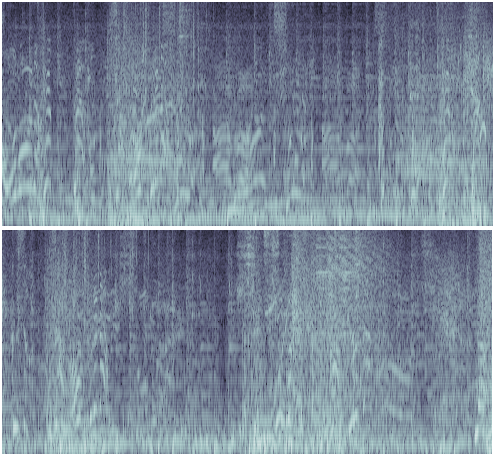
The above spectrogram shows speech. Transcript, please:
と思うな邪魔をするな嘘邪魔をするな死にそうだナム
